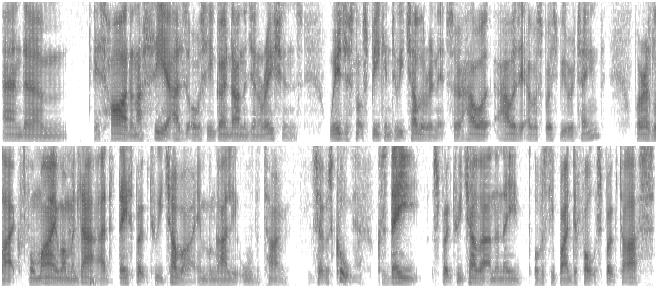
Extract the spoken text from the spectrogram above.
and um, it's hard. And I see it as obviously going down the generations. We're just not speaking to each other in it. So how how is it ever supposed to be retained? Whereas like for my mum and dad, they spoke to each other in Bengali all the time. So it was cool Yeah. because they spoke to each other and then they obviously by default spoke to us.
